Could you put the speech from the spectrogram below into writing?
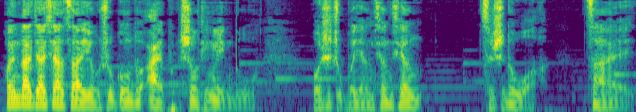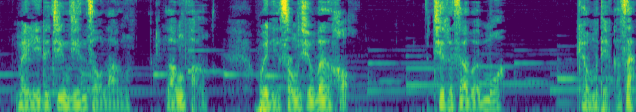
欢迎大家下载有书共读 App 收听领读，我是主播杨香香。此时的我，在美丽的京津走廊廊坊，为你送去问候。记得在文末给我们点个赞。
